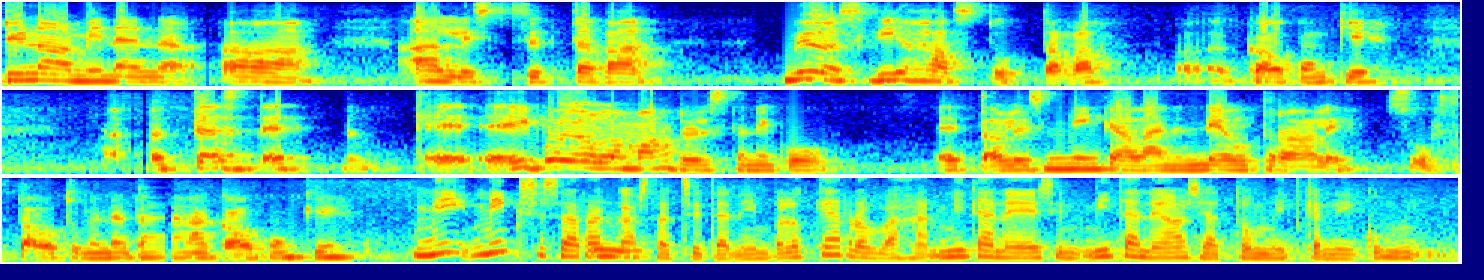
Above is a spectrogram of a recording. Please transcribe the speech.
dynaaminen, ällistyttävä, myös vihastuttava kaupunki. Tästä, et, ei voi olla mahdollista, niin kuin, että olisi minkäänlainen neutraali suhtautuminen tähän kaupunkiin. Mi- miksi sä rakastat sitä niin paljon? Kerro vähän, mitä ne, esi- mitä ne asiat on, mitkä niin kuin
